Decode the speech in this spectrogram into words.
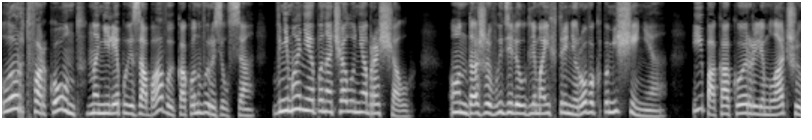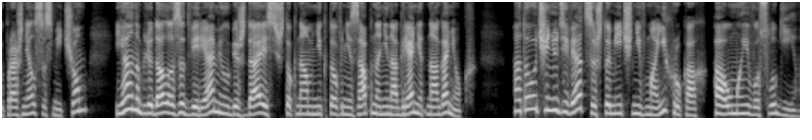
Лорд Фаркоунд на нелепые забавы, как он выразился, внимания поначалу не обращал. Он даже выделил для моих тренировок помещение. И пока Койерли-младший упражнялся с мечом, я наблюдала за дверями, убеждаясь, что к нам никто внезапно не нагрянет на огонек. А то очень удивятся, что меч не в моих руках, а у моего слуги.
